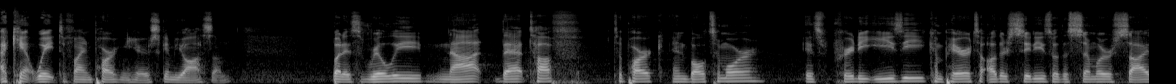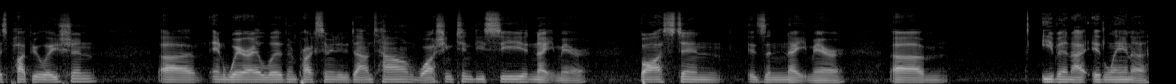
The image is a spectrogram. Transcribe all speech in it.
I can't wait to find parking here. It's gonna be awesome." but it's really not that tough to park in Baltimore. It's pretty easy compared to other cities with a similar size population. Uh, and where I live in proximity to downtown, Washington D.C. a nightmare, Boston is a nightmare. Um, even Atlanta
